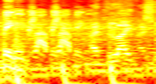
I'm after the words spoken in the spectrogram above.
clubbing. Club, clubbing. I'd like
